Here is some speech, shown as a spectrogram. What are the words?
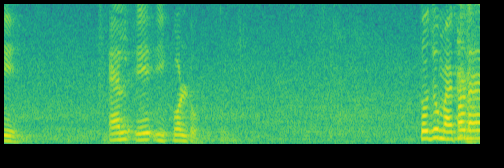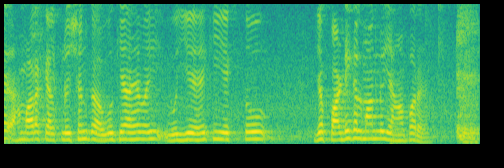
A L A equal to तो जो मेथड है हमारा कैलकुलेशन का वो क्या है भाई वो ये है कि एक तो जब पार्टिकल मान लो यहाँ पर है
